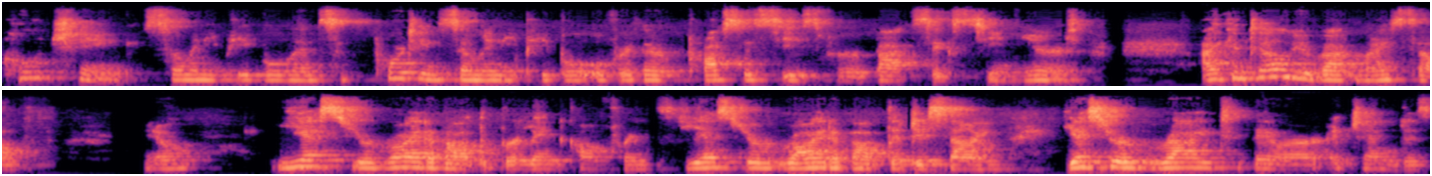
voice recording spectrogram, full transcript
coaching so many people and supporting so many people over their processes for about 16 years. I can tell you about myself. You know, yes, you're right about the Berlin conference. Yes, you're right about the design. Yes, you're right, there are agendas.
